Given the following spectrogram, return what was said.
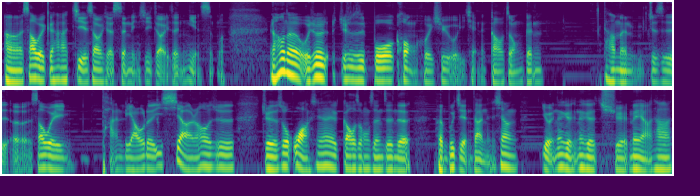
呃稍微跟她介绍一下森林系到底在念什么。然后呢，我就就是拨空回去我以前的高中，跟他们就是呃稍微谈聊了一下，然后就是觉得说哇，现在的高中生真的很不简单的，像有那个那个学妹啊，她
